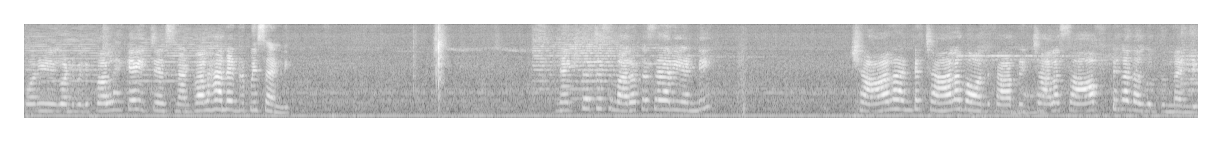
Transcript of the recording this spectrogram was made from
పోనీ ఇదిగోండి మీకు ట్వెల్వ్కే ఇచ్చేస్తున్నాను ట్వెల్వ్ హండ్రెడ్ రూపీస్ అండి. నెక్స్ట్ వచ్చేసి మరొక శారీ అండి. చాలా అంటే చాలా బాగుంది ఫ్యాబ్రిక్ చాలా సాఫ్ట్గా తగులుతుందండి.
